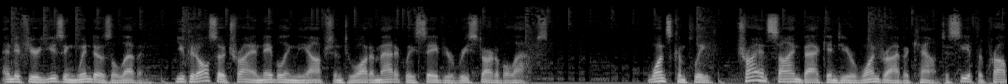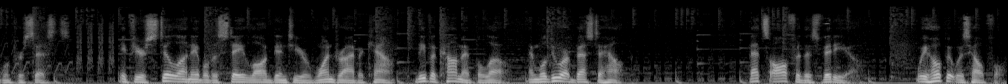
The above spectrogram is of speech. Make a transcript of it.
And if you're using Windows 11, you could also try enabling the option to automatically save your restartable apps. Once complete, try and sign back into your OneDrive account to see if the problem persists. If you're still unable to stay logged into your OneDrive account, leave a comment below, and we'll do our best to help. That's all for this video. We hope it was helpful.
